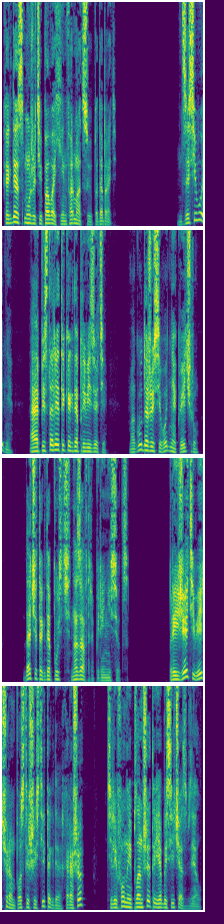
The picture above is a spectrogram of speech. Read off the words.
Когда сможете по Вахе информацию подобрать? За сегодня. А пистолеты когда привезете? Могу даже сегодня к вечеру. Дача тогда пусть на завтра перенесется. Приезжайте вечером после шести тогда, хорошо? Телефоны и планшеты я бы сейчас взял.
